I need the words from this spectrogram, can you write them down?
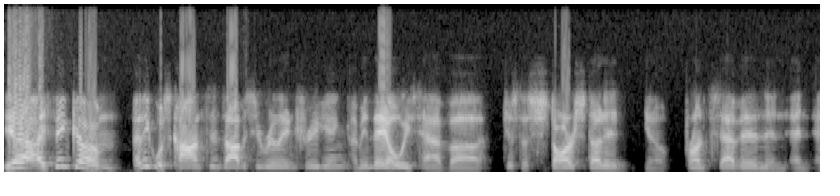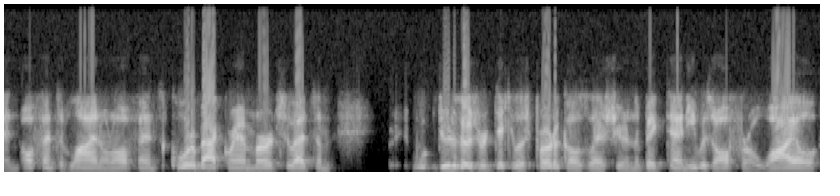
Yeah, I think um, I think Wisconsin's obviously really intriguing. I mean, they always have uh, just a star-studded, you know, front seven and, and, and offensive line on offense. Quarterback Graham Mertz, who had some due to those ridiculous protocols last year in the Big Ten, he was off for a while,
